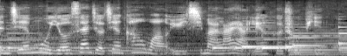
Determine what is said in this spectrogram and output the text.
本节目由三九健康网与喜马拉雅联合出品。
